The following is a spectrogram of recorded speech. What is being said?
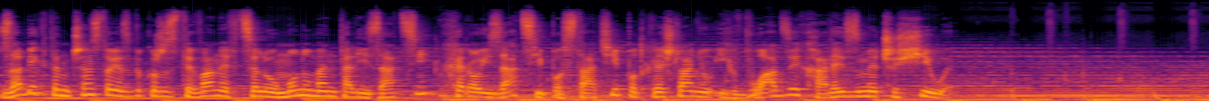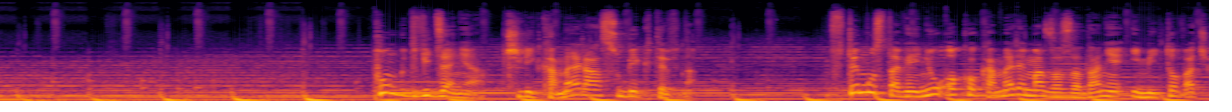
Zabieg ten często jest wykorzystywany w celu monumentalizacji, heroizacji postaci, podkreślaniu ich władzy, charyzmy czy siły. Punkt widzenia, czyli kamera subiektywna. Tym ustawieniu oko kamery ma za zadanie imitować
